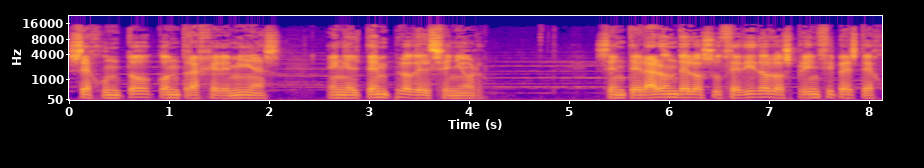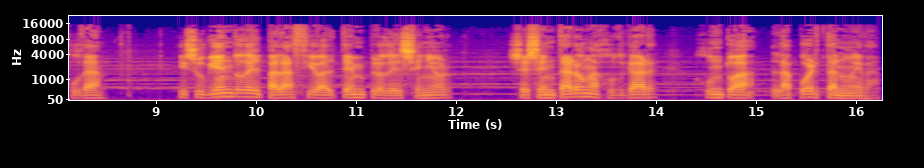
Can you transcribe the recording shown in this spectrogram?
se juntó contra Jeremías en el templo del Señor. Se enteraron de lo sucedido los príncipes de Judá, y subiendo del palacio al templo del Señor, se sentaron a juzgar junto a la puerta nueva.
